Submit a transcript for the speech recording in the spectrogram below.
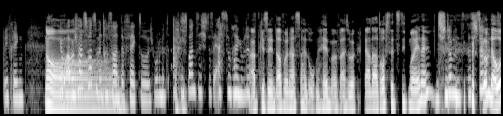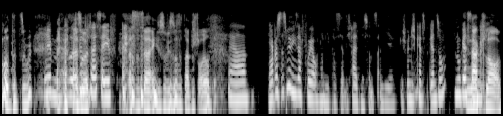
Brief kriegen. Oh. Jo, aber ich fand es trotzdem interessant, der Fact. So, ich wurde mit 28 das erste Mal geblitzt. Abgesehen davon hast du halt auch einen Helm auf. Also wer da drauf sitzt, sieht man eh nicht. Stimmt, das Das stimmt. kommt ja auch noch dazu. Eben, also ich Also- bin total safe. Das ist ja eigentlich sowieso total besteuert. Ja. Ja, aber es ist mir, wie gesagt, vorher auch noch nie passiert. Ich halte mich sonst an die Geschwindigkeitsbegrenzung. Nur Na gestern. klar.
